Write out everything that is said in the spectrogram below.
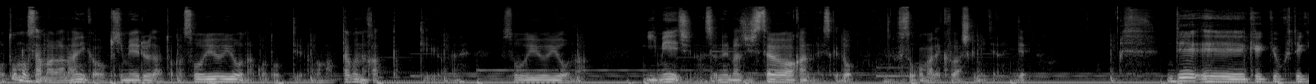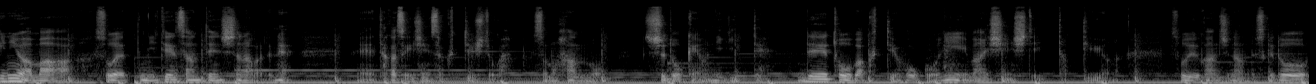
お殿様が何かを決めるだとかそういうようなことっていうのが全くなかったっていうようなねそういうようなイメージなんですよねまあ実際は分かんないですけどそこまで詳しく見てないんで。で、えー、結局的にはまあそうやって2点3点した中でね、えー、高杉晋作っていう人がその藩の主導権を握ってで倒幕っていう方向に邁進していったっていうようなそういう感じなんですけど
